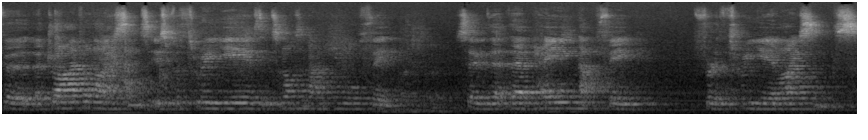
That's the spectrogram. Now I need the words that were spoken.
for a driver licence is for three years, it's not an annual fee. So that they're paying that fee for a three-year licence.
